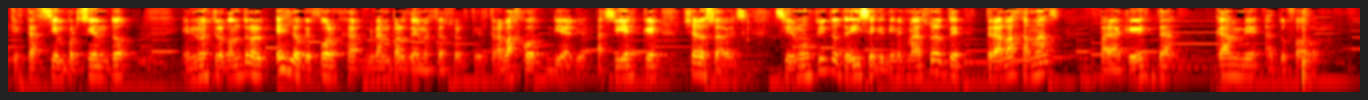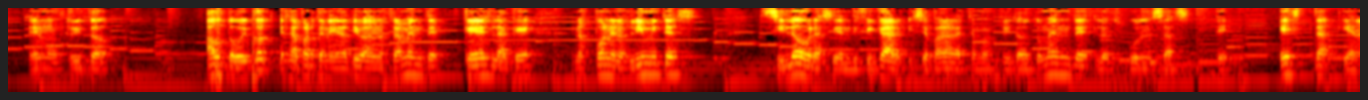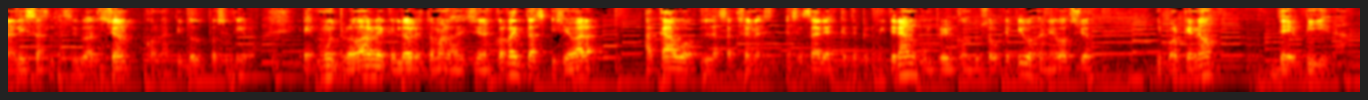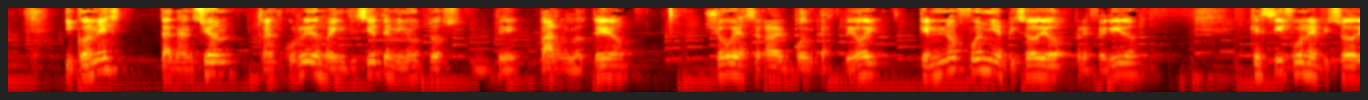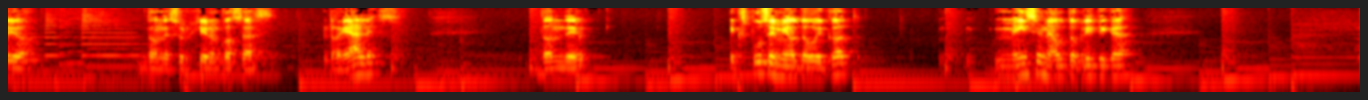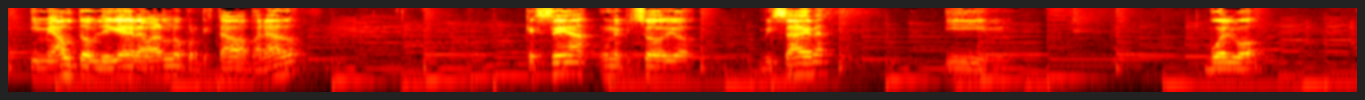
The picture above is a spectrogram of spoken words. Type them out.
que está 100% en nuestro control, es lo que forja gran parte de nuestra suerte, el trabajo diario. Así es que, ya lo sabes, si el monstruito te dice que tienes mala suerte, trabaja más para que ésta cambie a tu favor. El monstruito auto boicot es la parte negativa de nuestra mente, que es la que nos pone los límites. Si logras identificar y separar a este monstruito de tu mente, lo expulsas de esta y analizas la situación con actitud positiva. Es muy probable que logres tomar las decisiones correctas y llevar a cabo las acciones necesarias que te permitirán cumplir con tus objetivos de negocio y, por qué no, de vida. Y con esta canción, transcurridos 27 minutos de parloteo, yo voy a cerrar el podcast de hoy, que no fue mi episodio preferido, que sí fue un episodio donde surgieron cosas reales, donde expuse mi auto boicot, me hice una autocrítica y me auto obligué a grabarlo porque estaba parado. Que sea un episodio bisagra y vuelvo.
